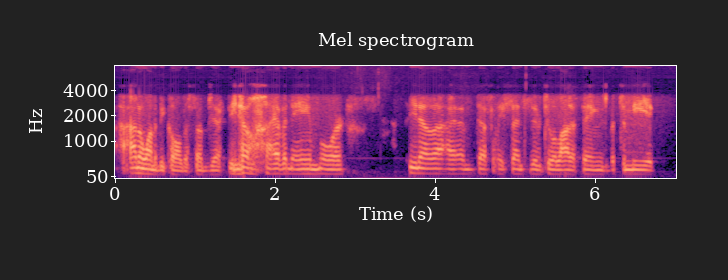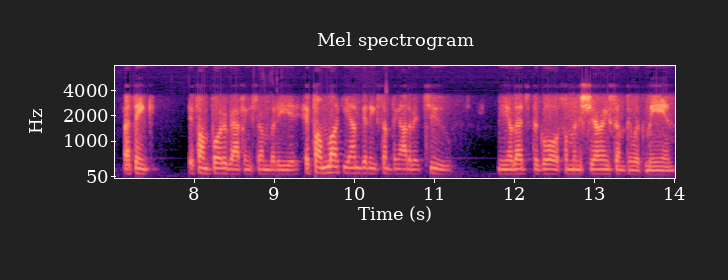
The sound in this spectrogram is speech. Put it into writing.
I don't want to be called a subject. You know, I have a name or, you know, I'm definitely sensitive to a lot of things, but to me, it, I think if I'm photographing somebody, if I'm lucky, I'm getting something out of it too. You know, that's the goal. Someone's sharing something with me and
